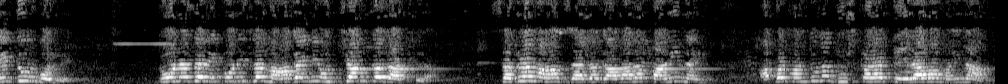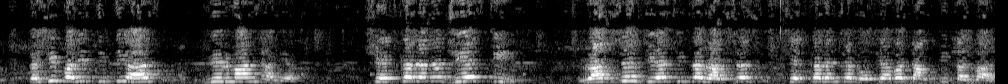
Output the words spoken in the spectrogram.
रेटून बोलले. दोन हजार एकोणीसला महागाईने उच्चांक गाठला. सगळं महाग झालं गावाला पाणी नाही. आपण म्हणतो ना दुष्काळात तेरावा महिना. तशी परिस्थिती आज निर्माण झाली शेतकऱ्यांना जीएसटी राक्षस जीएसटीचा राक्षस शेतकऱ्यांच्या डोक्यावर टांगती तलवार.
